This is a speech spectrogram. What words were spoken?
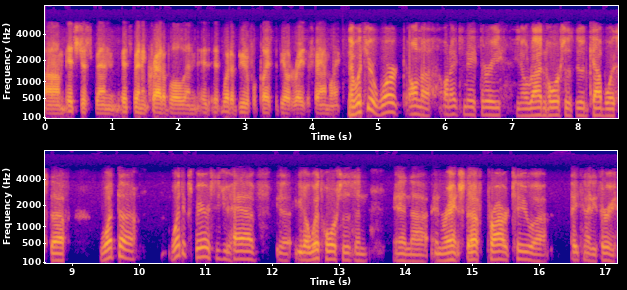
um, it's just been it's been incredible, and it, it, what a beautiful place to be able to raise a family. Now, with your work on uh, on 1883, you know, riding horses, doing cowboy stuff, what uh, what experience did you have, uh, you know, with horses and and uh, and ranch stuff prior to uh, 1883?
